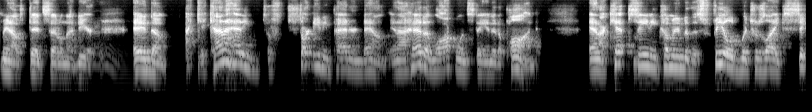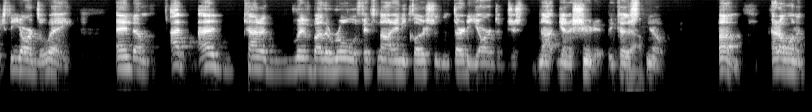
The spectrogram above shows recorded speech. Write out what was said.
man I was dead set on that deer, and um I kind of had him start to get him patterned down, and I had a lock on stand at a pond, and I kept seeing him come into this field which was like sixty yards away, and um I I kind of live by the rule if it's not any closer than thirty yards I'm just not gonna shoot it because Yeah. you know um I don't want to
